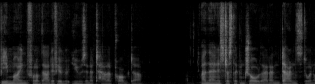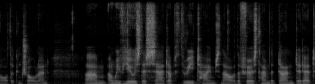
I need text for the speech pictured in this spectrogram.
be mindful of that if you're using a teleprompter. And then it's just the control then, and Dan's doing all the controlling. Um, and we've used this setup three times now. The first time that Dan did it,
